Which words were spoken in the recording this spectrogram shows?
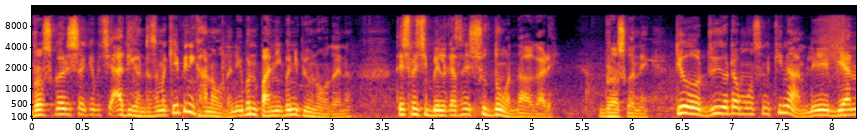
ब्रस गरिसकेपछि आधी घन्टासम्म केही पनि खानु हुँदैन इभन पानी पनि पिउनु हुँदैन। त्यसपछि बेलुका चाहिँ सुत्नुभन्दा अगाडि। ब्रस गर्ने। त्यो दुईवटा मोसन किन हामीले बिहान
